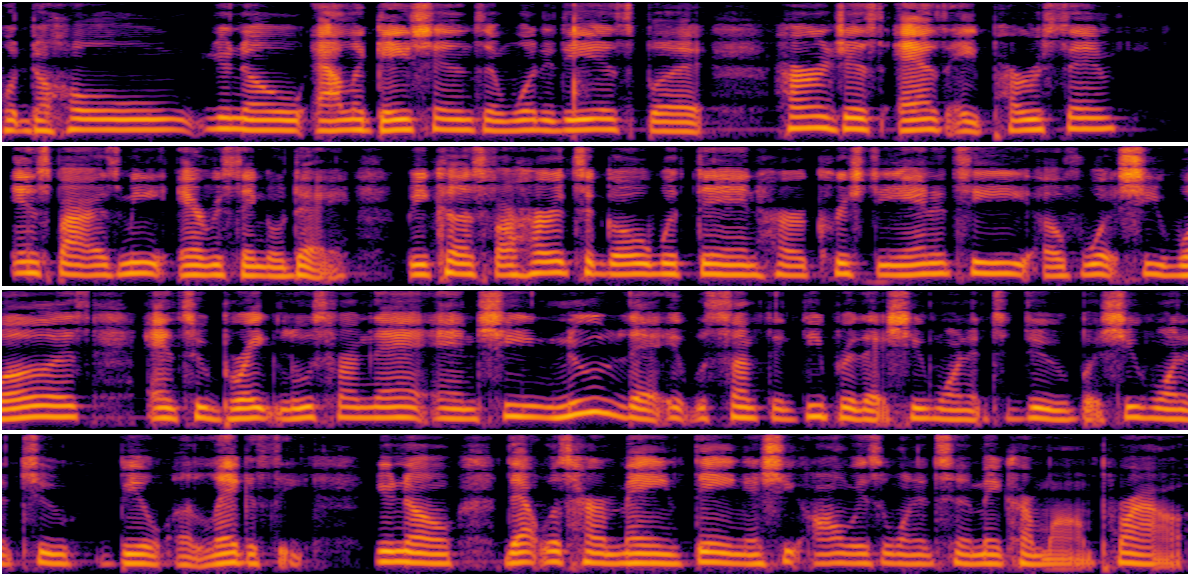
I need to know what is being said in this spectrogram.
what the whole, you know, allegations and what it is, but her just as a person inspires me every single day. Because for her to go within her Christianity of what she was and to break loose from that and she knew that it was something deeper that she wanted to do but she wanted to build a legacy. You know that was her main thing and she always wanted to make her mom proud.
